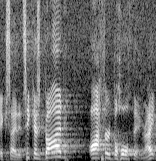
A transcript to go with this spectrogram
excited. See, because God authored the whole thing, right?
